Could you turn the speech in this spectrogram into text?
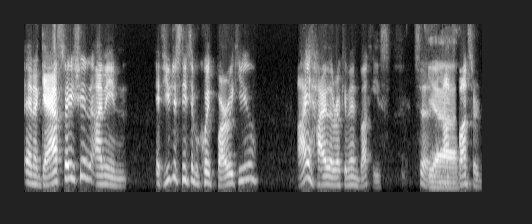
and a gas station, I mean, if you just need some quick barbecue, I highly recommend Buc-ee's. So yeah, not sponsored.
